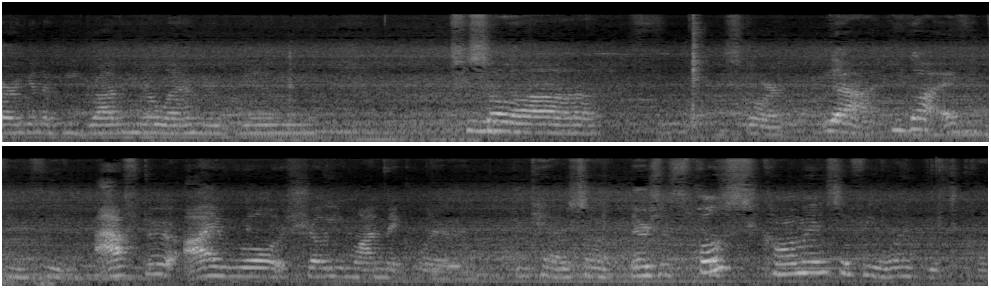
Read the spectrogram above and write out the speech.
are gonna be driving your Lamborghini to So- the store. Yeah, he got everything free. After I will show you my McLaren. Okay, so There's this post comments if you like this car.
